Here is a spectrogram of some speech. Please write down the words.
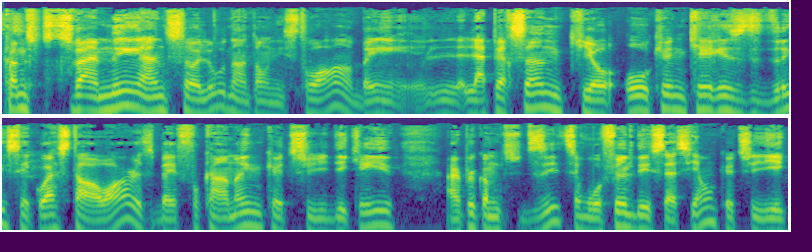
Comme si tu vas amener Han Solo dans ton histoire, ben la personne qui a aucune crise d'idée c'est quoi Star Wars, ben faut quand même que tu y décrives un peu comme tu dis, au fil des sessions, que tu y,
